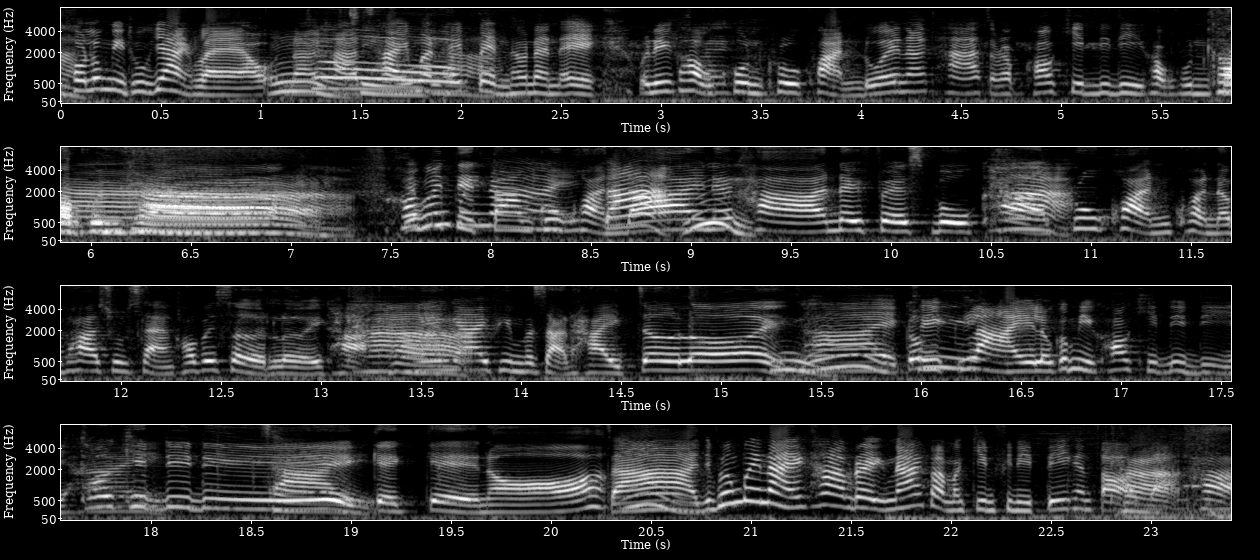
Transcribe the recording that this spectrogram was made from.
เพราะเรามีทุกอย่างแล้วนะคะอืมใช้มันให้เป็นเท่านั้นเอง วันนี้ขอบคุณครูขวัญด้วยนะคะสำหรับข้อคิดดีๆ ขอบคุณค่ะ ขอบคุณค่ะเข้าไปติดตามครูขวัญจ้าได้นะคะ ใน Facebook ค่ะ ค่ะครูขวัญขวัญนภาชูแสงเข้าไปเสิร์ชเลยค่ะ ค่ะ ง่ายๆพิมพ์ภาษาไทยเจอเลยใช่ก็คลิมีกไลค์แล้วก็มีข้อคิดดีๆให้ก็คิดดีๆใช่เก๋ๆเนาะ จ้าอย่าเพิ่งไปไหนค่ะเบรกหน้ากลับมากินฟินิตี้กันต่อค่ะ จ้ะค่ะ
